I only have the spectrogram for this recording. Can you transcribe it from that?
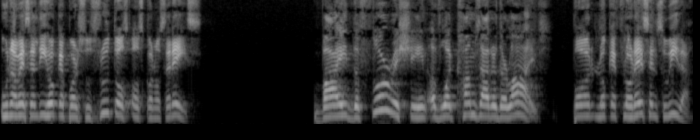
Una vez él dijo que por sus frutos os conoceréis, by the flourishing of what comes out of their lives. por lo que florece en su vida.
